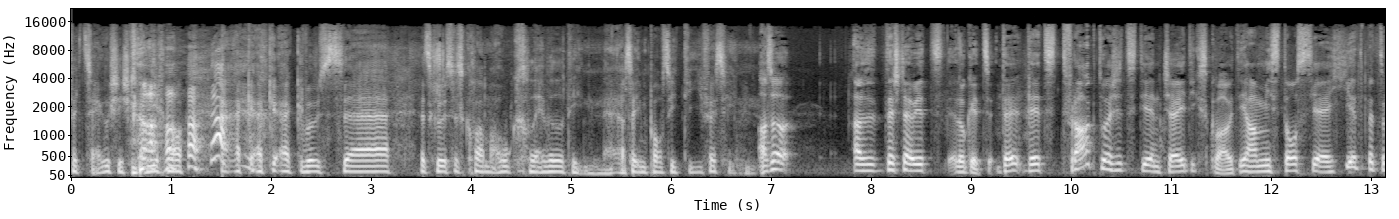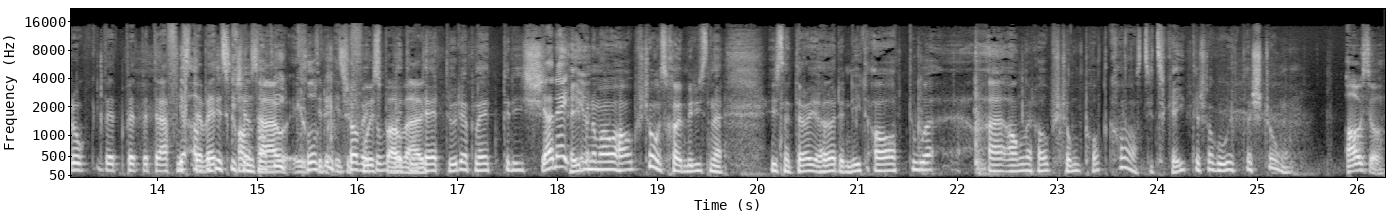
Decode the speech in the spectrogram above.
erzählst, ist gleich noch ein, ein, ein, gewisses, äh, ein gewisses Klamauk-Level drin, also im positiven Sinn. Also, also das stelle jetzt, schau jetzt, jetzt, die Frage, du hast jetzt die Entscheidungsgewalt. Ich habe mein Dossier hier betreffend ja, den Wettskandal ja in der, in der Fußballwelt. Wenn du dort durchblätterst, ja, nein, haben wir noch mal eine halbe Stunde. Das können wir unseren, unseren treuen Hörern nicht antun eine anderthalb Stunden Podcast. Jetzt geht er schon gut eine Stunde. Also,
